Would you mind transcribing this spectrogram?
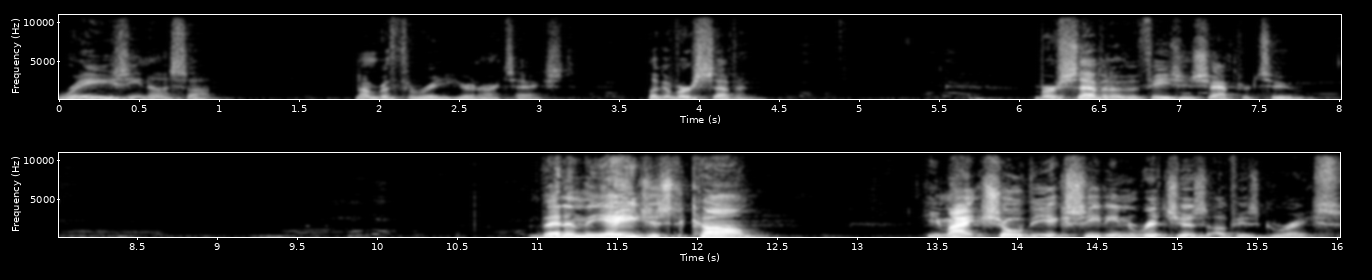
raising us up. Number three here in our text. Look at verse 7 verse 7 of Ephesians chapter 2. That in the ages to come, he might show the exceeding riches of his grace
